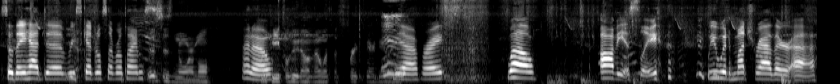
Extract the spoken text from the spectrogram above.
So they had to reschedule several times. this is normal I for know. people who don't know what the frick they're doing Yeah, right. Well, obviously, we would much rather uh,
